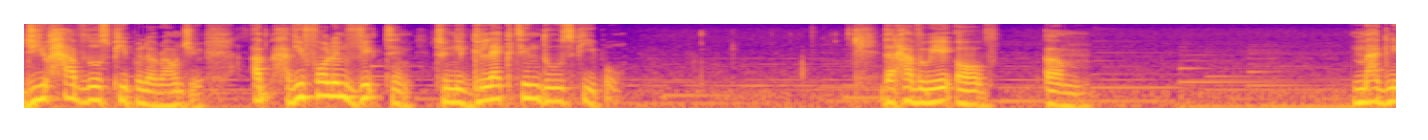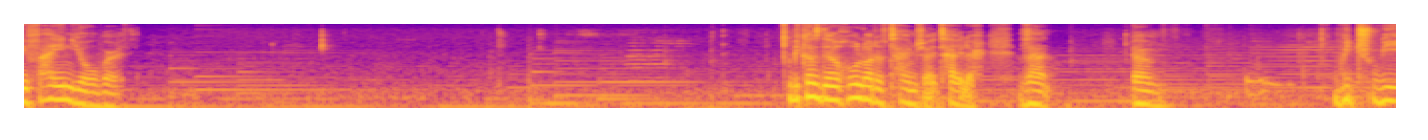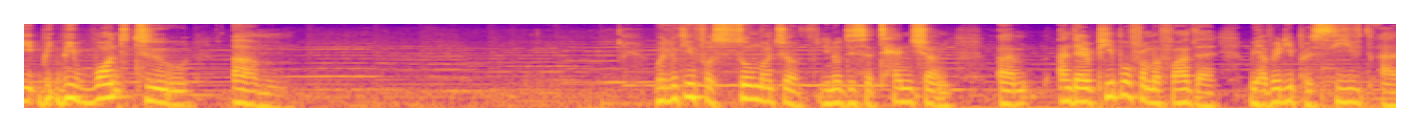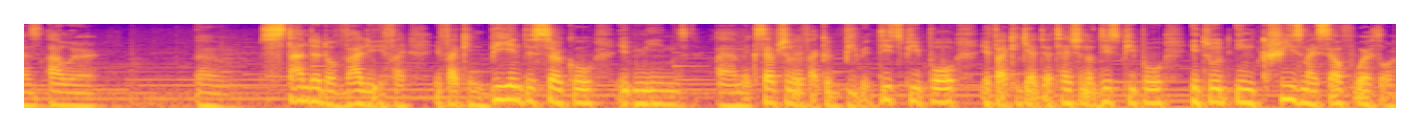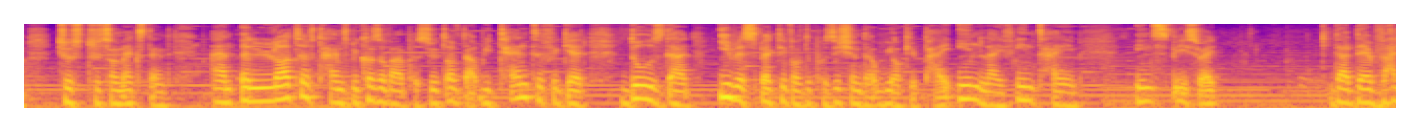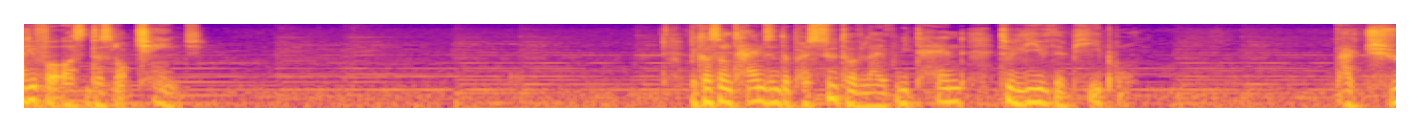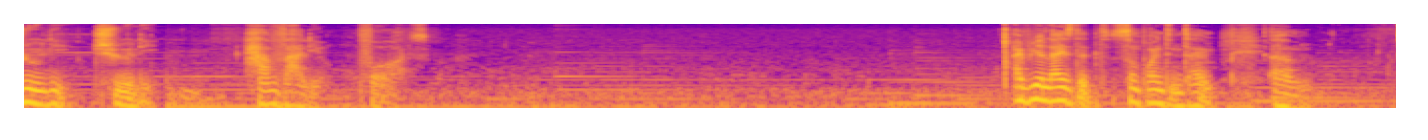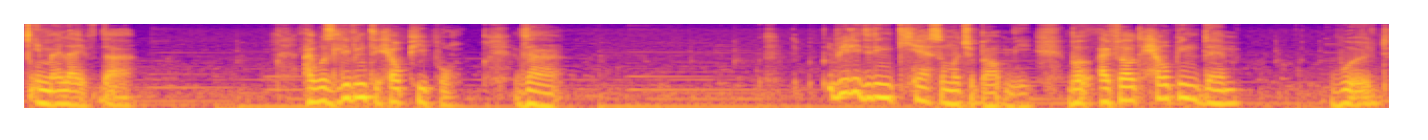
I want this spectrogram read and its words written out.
Do you have those people around you? Have you fallen victim to neglecting those people that have a way of um, magnifying your worth? Because there are a whole lot of times, right, Tyler, that um, we, we we we want to um, we're looking for so much of you know this attention um, and there are people from afar that we have already perceived as our um, standard of value. If i if i can be in this circle it means I am exceptional. If I could be with these people, if I could get the attention of these people, it would increase my self worth or to, to some extent. And a lot of times, because of our pursuit of that, we tend to forget those that, irrespective of the position that we occupy in life, in time, in space, right, that their value for us does not change. Because sometimes in the pursuit of life, we tend to leave the people that truly, truly have value for us. I realized at some point in time um, in my life that I was living to help people that really didn't care so much about me, but I felt helping them would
